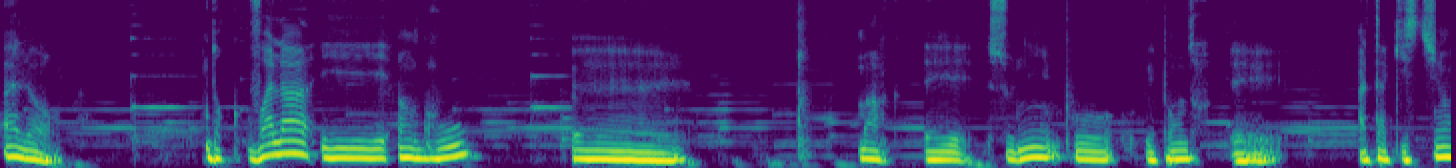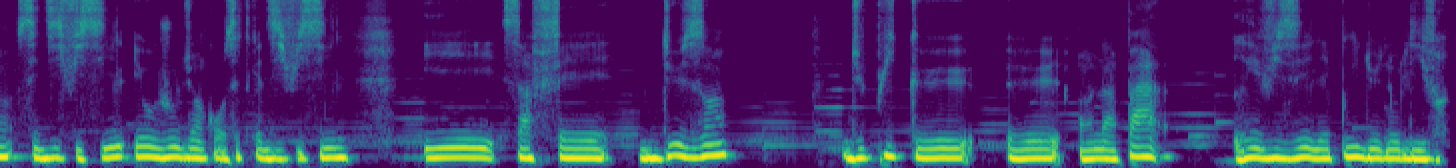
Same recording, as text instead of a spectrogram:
Alors, donc voilà et en gros, euh, Marc et Sony pour répondre euh, à ta question, c'est difficile et aujourd'hui encore c'est très difficile et ça fait deux ans depuis que euh, on n'a pas révisé les prix de nos livres.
